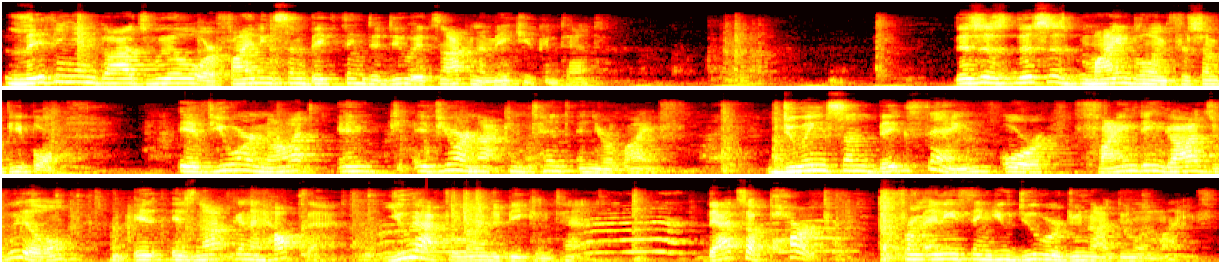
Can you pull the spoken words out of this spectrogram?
living in God's will or finding some big thing to do, it's not going to make you content. This is this is mind blowing for some people. If you are not in, if you are not content in your life, doing some big thing or finding God's will is, is not going to help that. You have to learn to be content. That's apart from anything you do or do not do in life.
